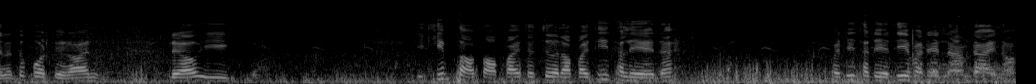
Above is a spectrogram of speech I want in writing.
ยๆนะทุกคนเดี๋ยวเราเดี๋ยวอีก อีกคลิปต่อต่อไปจะเจอเราไปที่ทะเลนะ ไปที่ทะเลที่ว่าเล่นน้ำได้เนาะ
